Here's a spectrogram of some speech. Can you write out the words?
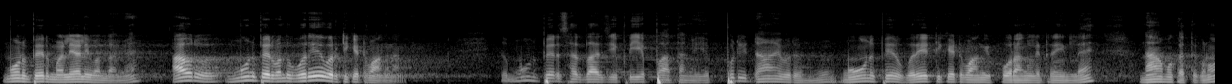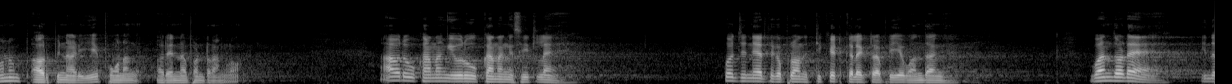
மூணு பேர் மலையாளி வந்தாங்க. அவர் மூணு பேர் வந்து ஒரே ஒரு டிக்கெட் வாங்கினாங்க. இந்த மூணு பேர் சர்தார்ஜி இப்படியே பார்த்தாங்க. எப்படிடா இவர் மூணு பேர் ஒரே டிக்கெட் வாங்கி போகிறாங்களே ட்ரெயினில் நாம் கற்றுக்கணும்னு அவர் பின்னாடியே போனாங்க. அவர் என்ன பண்ணுறாங்களோ அவர் உட்காந்தாங்க இவரும் உட்காந்தாங்க சீட்டில் கொஞ்சம் நேரத்துக்கு அப்புறம் அந்த டிக்கெட் கலெக்டர் அப்படியே வந்தாங்க. வந்தோட இந்த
